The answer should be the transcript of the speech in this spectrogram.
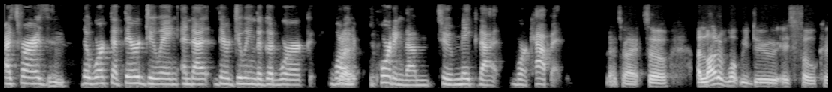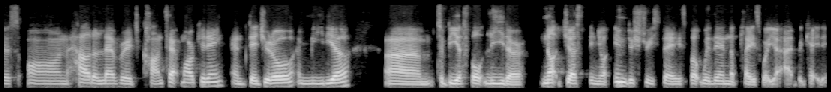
as far as mm-hmm. the work that they're doing and that they're doing the good work while right. supporting them to make that work happen. That's right. So a lot of what we do is focus on how to leverage content marketing and digital and media um, to be a thought leader, not just in your industry space, but within the place where you're advocating.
